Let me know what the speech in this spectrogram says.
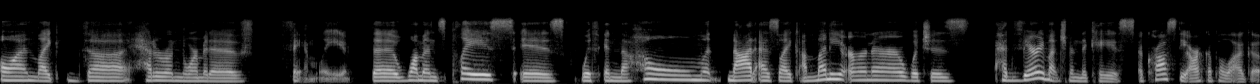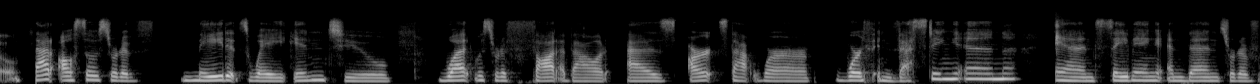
on like the heteronormative family. The woman's place is within the home, not as like a money earner, which is had very much been the case across the archipelago. That also sort of made its way into what was sort of thought about as arts that were worth investing in and saving and then sort of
